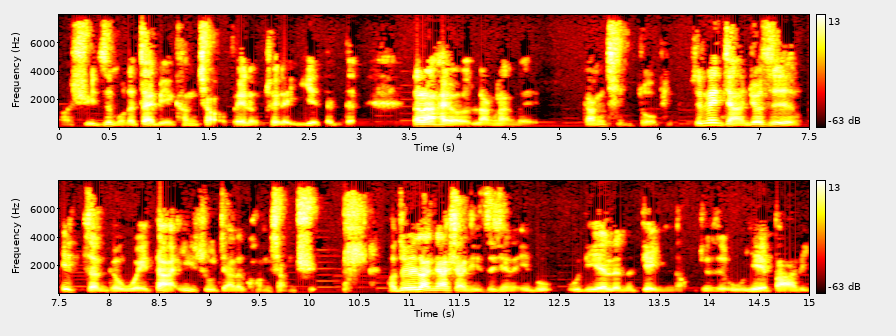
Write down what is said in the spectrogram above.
啊，徐志摩的再别康桥，翡冷翠的一夜等等，当然还有朗朗的钢琴作品。这边讲的就是一整个伟大艺术家的狂想曲。好，这就让人家想起之前的一部无敌耶伦的电影哦，就是《午夜巴黎》。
